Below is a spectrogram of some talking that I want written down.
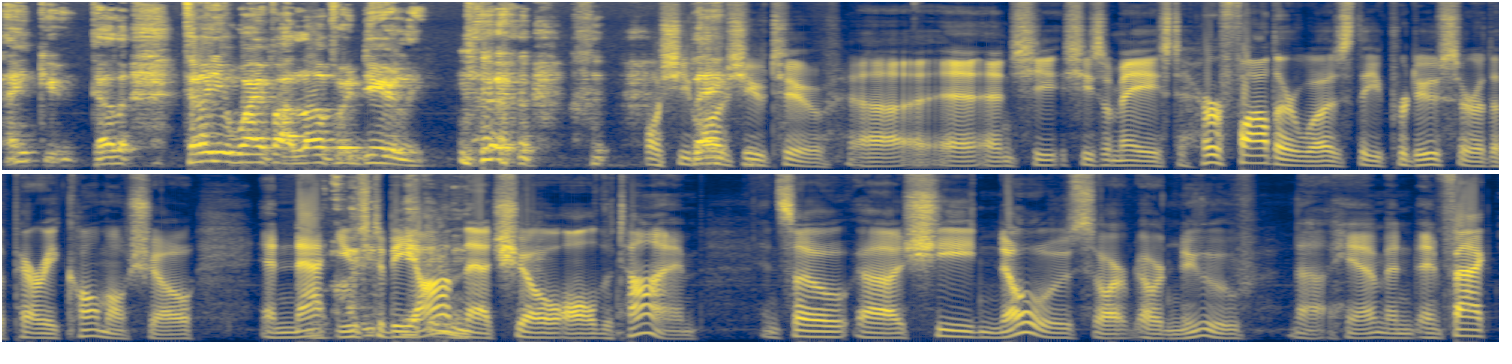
Thank you. Tell her, tell your wife I love her dearly. well, she loves you, you too, uh, and she she's amazed. Her father was the producer of the Perry Como show, and Nat oh, used to be on me? that show all the time, and so uh, she knows or or knew uh, him, and in fact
